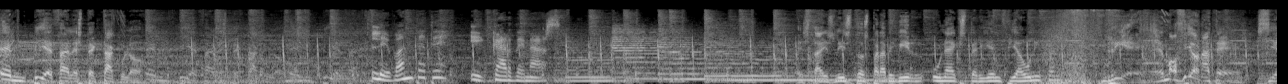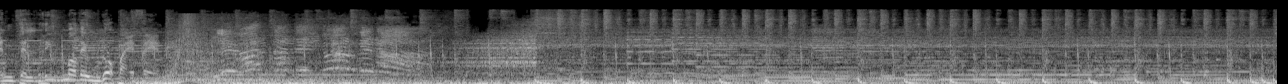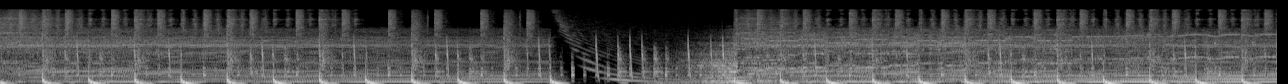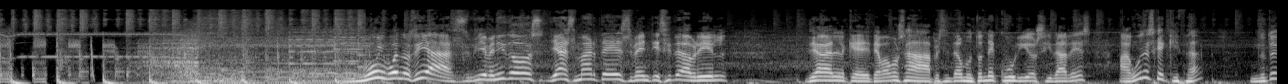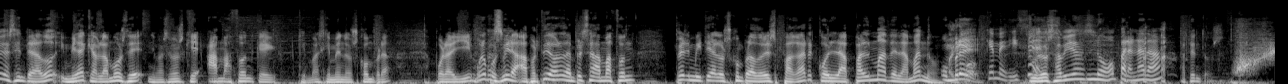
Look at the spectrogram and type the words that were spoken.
Empieza el espectáculo. Empieza el espectáculo. Levántate y Cárdenas. ¿Estáis listos para vivir una experiencia única? Ríe, emocionate, siente el ritmo de Europa FM. ¡Levántate buenos días, bienvenidos. Ya es martes 27 de abril, día en el que te vamos a presentar un montón de curiosidades, algunas que quizá no te habías enterado. Y mira que hablamos de ni más ni menos que Amazon, que, que más que menos compra por allí. Bueno, pues mira, a partir de ahora la empresa Amazon permite a los compradores pagar con la palma de la mano. Hombre, ¿Qué me dices? ¿Tú lo sabías? No, para nada. Atentos.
